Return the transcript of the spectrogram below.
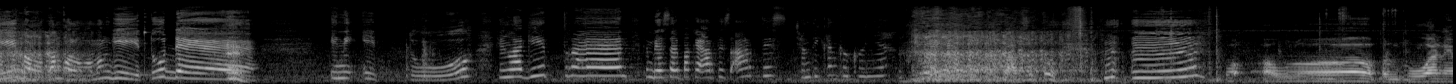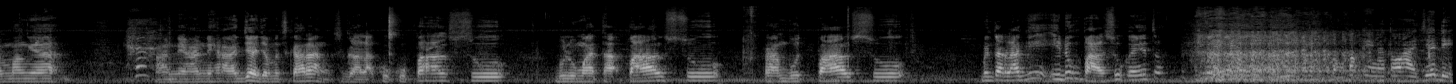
Ih, Bang Otong kalau ngomong gitu deh. Ini itu yang lagi tren, yang biasa dipakai artis-artis. Cantik kan kukunya? Palsu tuh. Allah, perempuan emang ya. Aneh-aneh aja zaman sekarang. Segala kuku palsu, bulu mata palsu, rambut palsu. Bentar lagi hidung palsu kayaknya tuh. Otong kayak nggak tahu aja deh.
